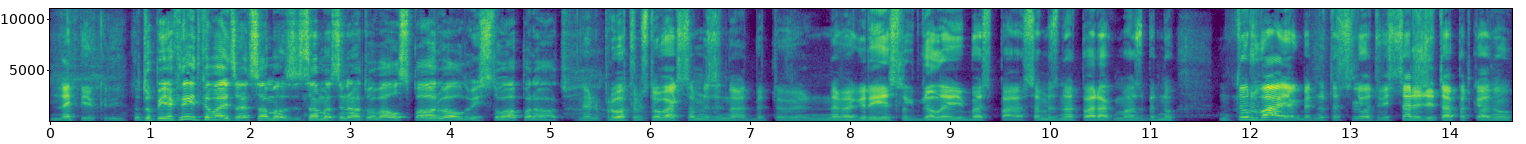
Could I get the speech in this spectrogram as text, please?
nepiekrīt. Nu, tu piekrīti, ka vajadzētu samaz, samazināt to valsts pārvaldu, visu to aparātu. Ne, nu, protams, to vajag samazināt, bet tu nevajag arī ieslīgt galējībās, pār, samazināt pārāk maz. Bet, nu, nu, tur vajag, bet nu, tas ļoti sarežģīti tāpat kā. Nu,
